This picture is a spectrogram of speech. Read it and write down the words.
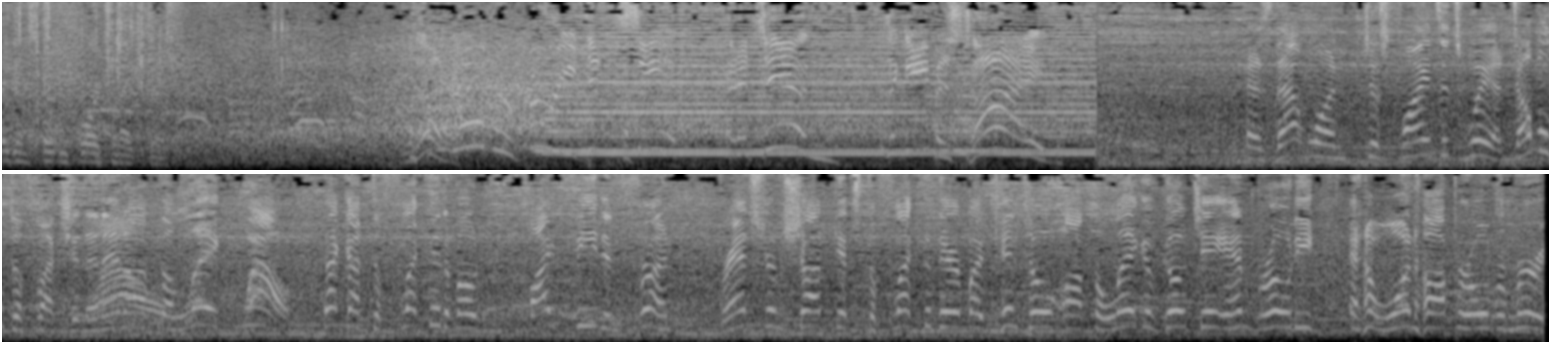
against 34 tonight, Chris. Oh, over. Murray didn't see it, and it's in. The game is tied. As that one just finds its way, a double deflection, and wow. then off the leg. Wow, that got deflected about five feet in front. Brännström's shot gets deflected there by Pinto off the leg of Gauthier and Brodie, and a one hopper over Murray.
